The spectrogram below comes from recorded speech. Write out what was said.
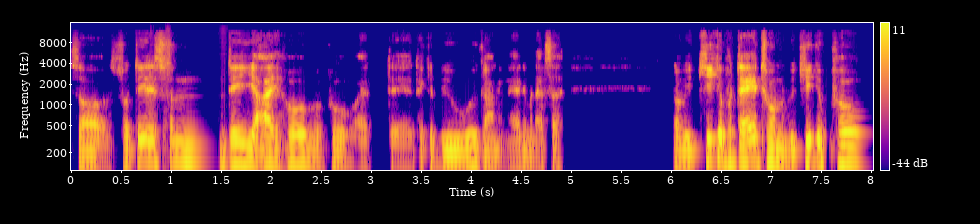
Så, så det er sådan det, jeg håber på, at øh, der kan blive udgangen af det. Men altså, når vi kigger på datoen, vi kigger på,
